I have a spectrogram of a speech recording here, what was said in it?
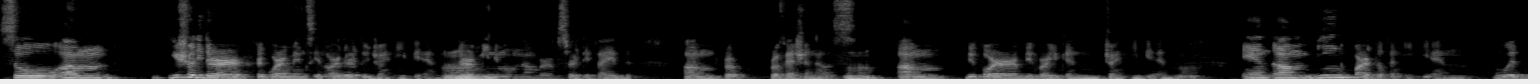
So, um, usually there are requirements in order to join APN. Mm. There are minimum number of certified um, pro- professionals Mhm. um, before before you can join APN. Mhm. And um, being part of an APN would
